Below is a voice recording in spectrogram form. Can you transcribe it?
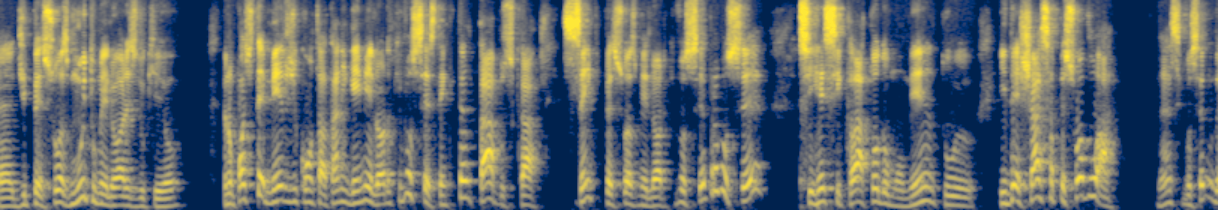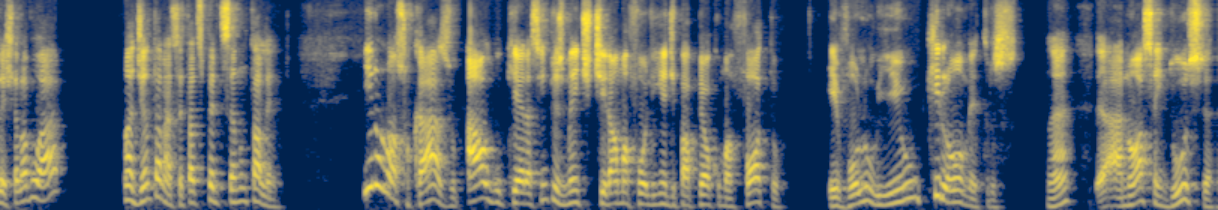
é, de pessoas muito melhores do que eu. Você não pode ter medo de contratar ninguém melhor do que você. Você tem que tentar buscar sempre pessoas melhores que você para você se reciclar a todo momento e deixar essa pessoa voar. Né? Se você não deixa ela voar, não adianta nada, você está desperdiçando um talento. E no nosso caso, algo que era simplesmente tirar uma folhinha de papel com uma foto, evoluiu quilômetros. Né? A nossa indústria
